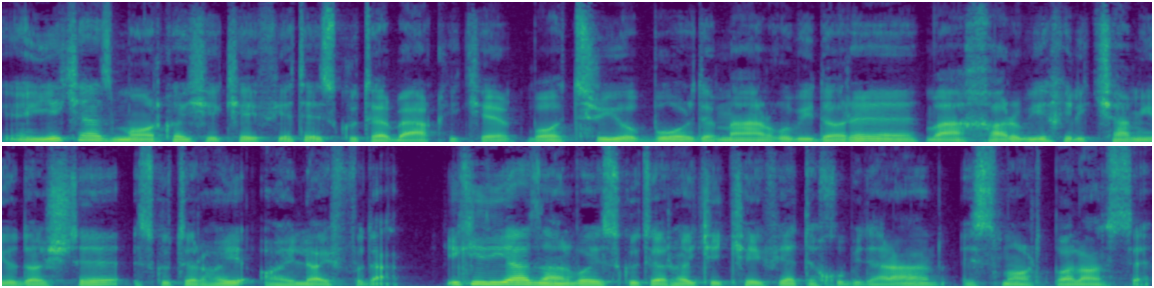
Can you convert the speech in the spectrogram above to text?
یکی از مارک هایی که کیفیت اسکوتر برقی که باتری و برد مرغوبی داره و خرابی خیلی کمی داشته اسکوترهای iLife بودن. یکی دیگه از انواع اسکوترهایی که کیفیت خوبی دارن Smart Balance ه.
